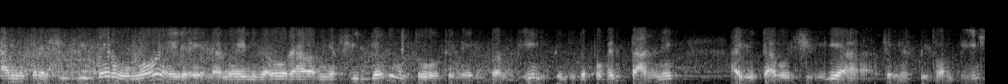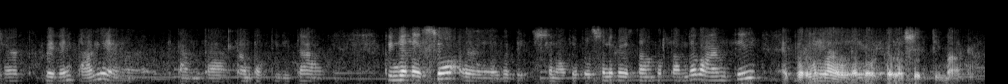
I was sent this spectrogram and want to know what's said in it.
hanno tre figli per uno e la Noemi lavorava, mia figlia ha dovuto tenere i bambini, quindi dopo vent'anni aiutavo i figli a tenere quei bambini. Certo, beh vent'anni è tanta, tanta attività quindi adesso eh, vabbè, ci sono altre persone che lo stanno portando avanti. E però va una volta alla settimana.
